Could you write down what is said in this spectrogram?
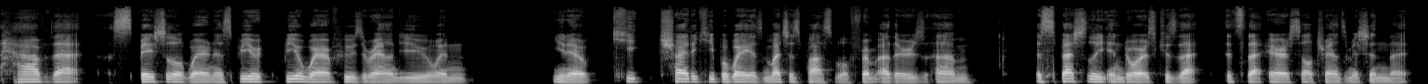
have that spatial awareness, be be aware of who's around you, and you know, keep try to keep away as much as possible from others. Um, especially indoors because that it's that aerosol transmission that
